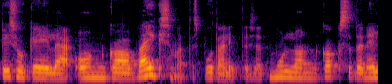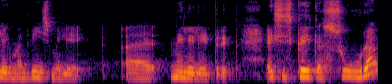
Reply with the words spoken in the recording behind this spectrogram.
pesukeele on ka väiksemates pudelites, et mul on kakssada nelikümmend viis milli äh, milliliitrit ehk siis kõige suurem,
